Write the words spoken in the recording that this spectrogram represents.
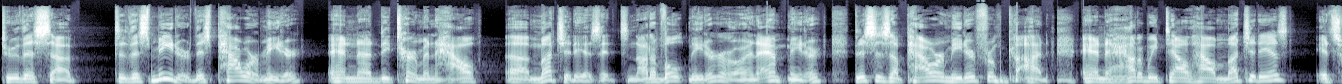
to this uh, to this meter, this power meter, and uh, determine how uh, much it is. It's not a voltmeter or an amp meter. This is a power meter from God. And how do we tell how much it is? It's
